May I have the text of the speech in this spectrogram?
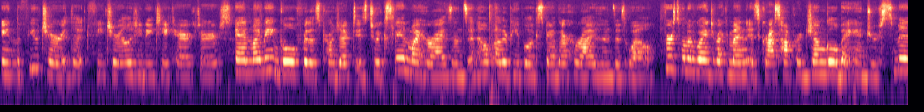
in the future that feature LGBT characters. And my main goal for this project is to expand my horizons and help other people expand their horizons as well. First one I'm going to recommend is Grasshopper Jungle by Andrew Smith.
